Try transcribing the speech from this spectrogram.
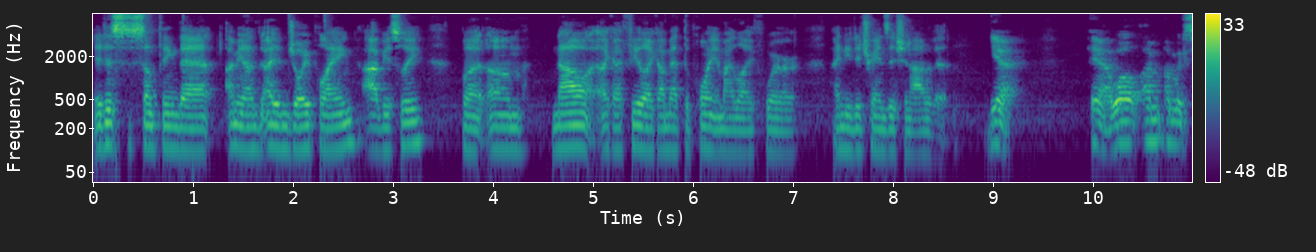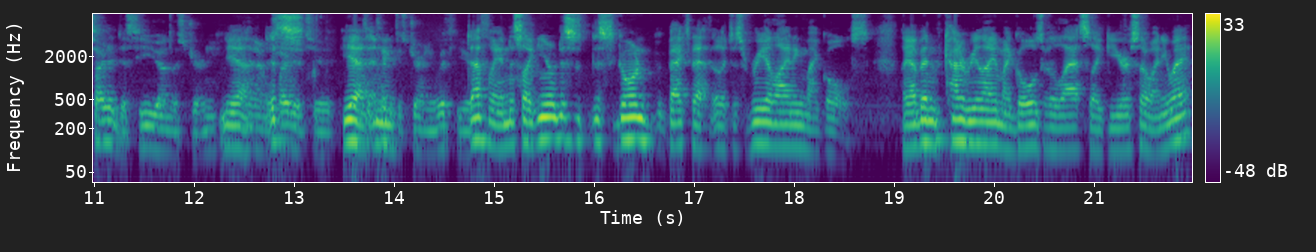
it is something that I mean I, I enjoy playing, obviously, but um, now like I feel like I'm at the point in my life where I need to transition out of it. Yeah, yeah. Well, I'm, I'm excited to see you on this journey. Yeah, and I'm excited to yeah, to take this journey with you. Definitely, and it's like you know, just just going back to that, like just realigning my goals. Like I've been kind of realigning my goals over the last like year or so, anyway.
